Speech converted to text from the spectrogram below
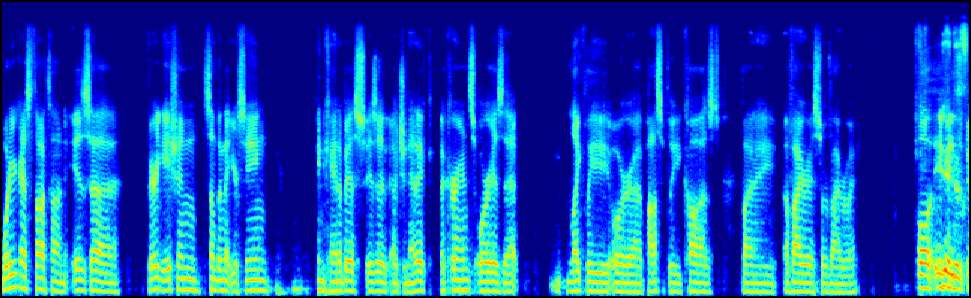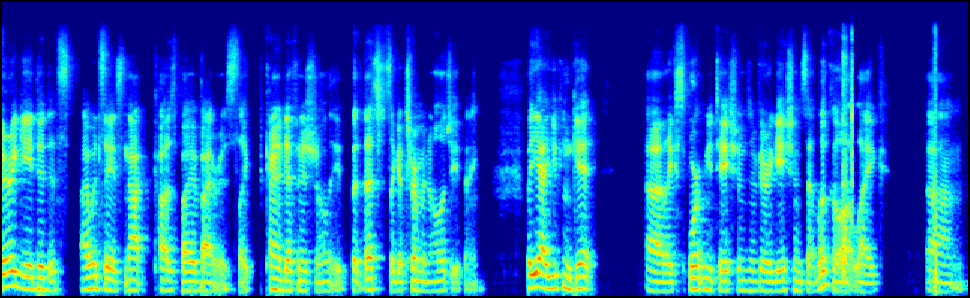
what are your guys' thoughts on is uh, variegation something that you're seeing in cannabis? Is it a genetic occurrence, or is that likely or uh, possibly caused by a virus or viroid? Well if Yeah, it's variegated it's i would say it's not caused by a virus like kind of definitionally but that's just like a terminology thing. But yeah you can get uh, like sport mutations and variegations that look a lot like um,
